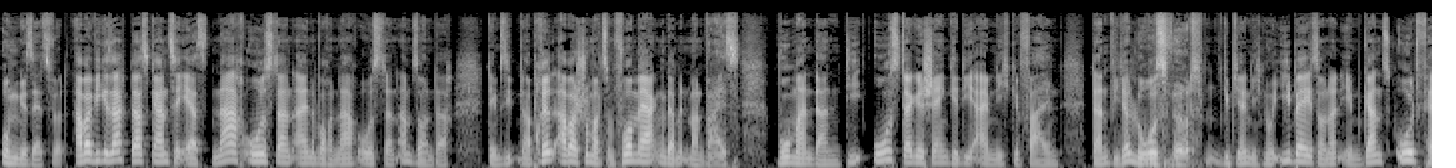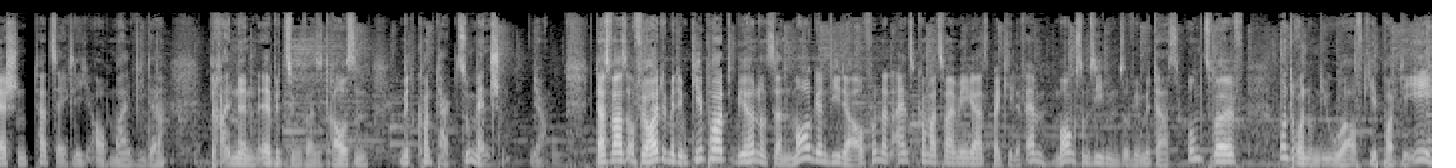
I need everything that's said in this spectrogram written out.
umgesetzt wird. Aber wie gesagt, das Ganze erst nach Ostern, eine Woche nach Ostern am Sonntag, dem 7. April. Aber schon mal zum Vormerken, damit man weiß, wo man dann die Ostergeschenke, die einem nicht gefallen, dann wieder los wird. Gibt ja nicht nur eBay, sondern eben ganz old-fashioned tatsächlich auch mal wieder drinnen, äh, beziehungsweise draußen mit Kontakt zu Menschen. Ja, das war es auch für heute mit dem Kielpot. Wir hören uns dann morgen wieder auf 101,2 MHz bei Kiel FM FM morgens um 7 sowie mittags um 12 und rund um die Uhr auf kielpot.de. Äh,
